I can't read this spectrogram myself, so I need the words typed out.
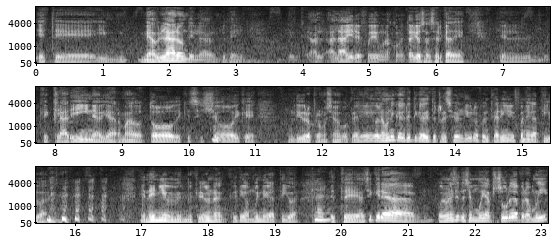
Este, y me hablaron de la, al, al, aire fue unos comentarios acerca de el, que Clarín había armado todo y qué sé yo y que un libro promocionado por Clarín. La única crítica que recibió el libro fue en Clarín y fue negativa. en Eñe me, escribió una crítica muy negativa. Este, así que era bueno, una situación muy absurda, pero muy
